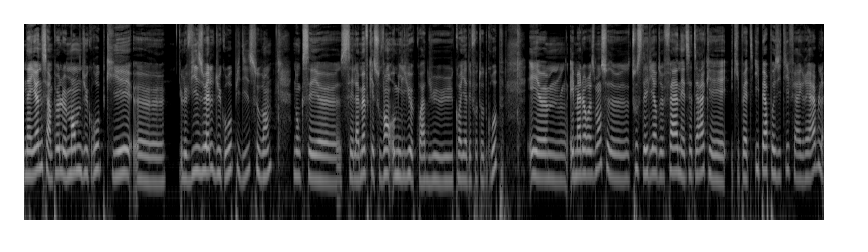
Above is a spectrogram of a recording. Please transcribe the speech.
Nayeon, c'est un peu le membre du groupe qui est le visuel du groupe, ils disent souvent. Donc c'est euh, c'est la meuf qui est souvent au milieu, quoi, du, quand il y a des photos de groupe. Et, euh, malheureusement, ce, tout ce délire de fans, etc., qui, est, qui peut être hyper positif et agréable,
